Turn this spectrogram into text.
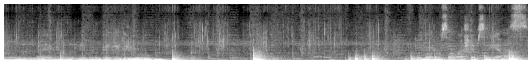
Böyle böyle böyle yediriyorum. Umarım Savaş hepsini yemez.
